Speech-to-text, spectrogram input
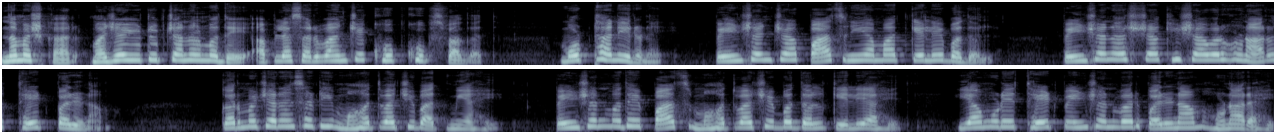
नमस्कार माझ्या यूट्यूब चॅनलमध्ये आपल्या सर्वांचे खूप खूप स्वागत. मोठा निर्णय पेन्शनच्या पाच नियमात केले बदल पेन्शनर्सच्या खिशावर होणार थेट परिणाम. कर्मचाऱ्यांसाठी महत्त्वाची बातमी आहे पेन्शनमध्ये पाच महत्त्वाचे बदल केले आहेत यामुळे थेट पेन्शनवर परिणाम होणार आहे.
